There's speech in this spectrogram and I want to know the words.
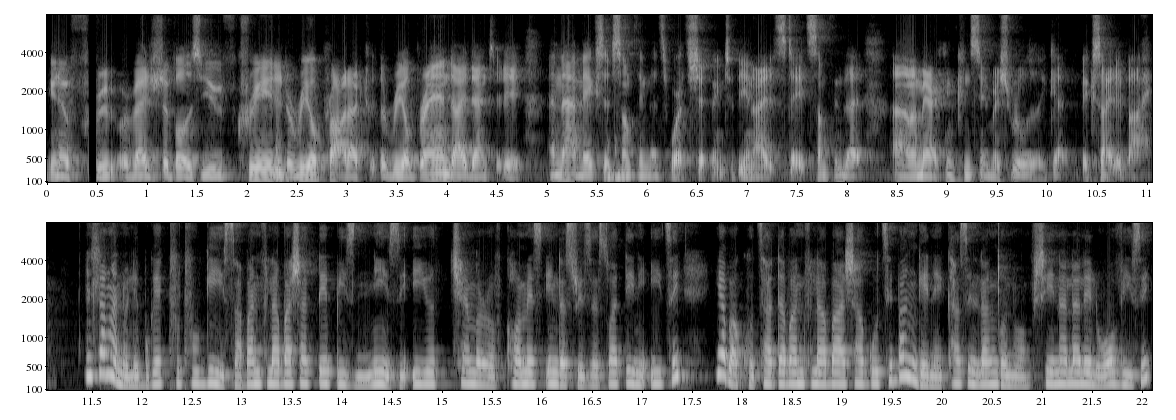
you know, fruit or vegetables. You've created a real product with a real brand identity, and that makes it something that's worth shipping to the United States, something that um, American consumers really get excited by. Inhlangano lebuke kuthuthukisa abantu labasha kutebhizinisi i-Youth Chamber of Commerce Industries eSwatini ithi yabakhuthaza abantu labasha ukuthi bangene ekhasini langcono womshina laleli hhovisi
